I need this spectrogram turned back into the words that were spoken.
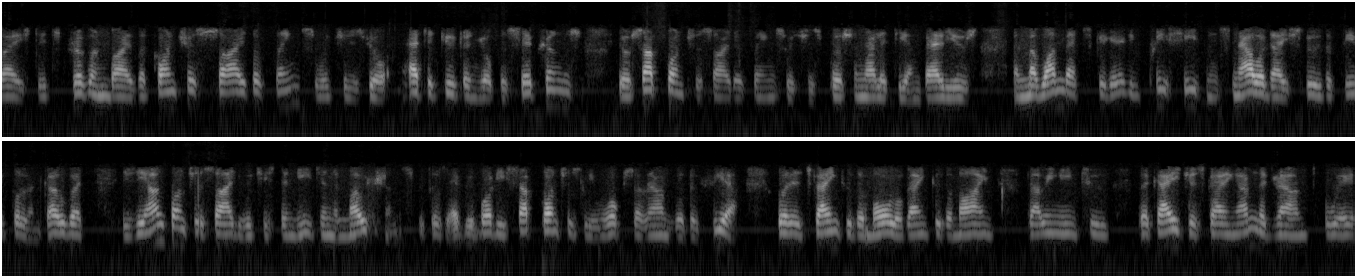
based, it's driven by the conscious side of things, which is your attitude and your perceptions, your subconscious side of things, which is personality and values, and the one that's getting precedence nowadays through the people and COVID is the unconscious side, which is the needs and emotions, because everybody subconsciously walks around with a fear, whether it's going to the mall or going to the mine, going into the cages going underground where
